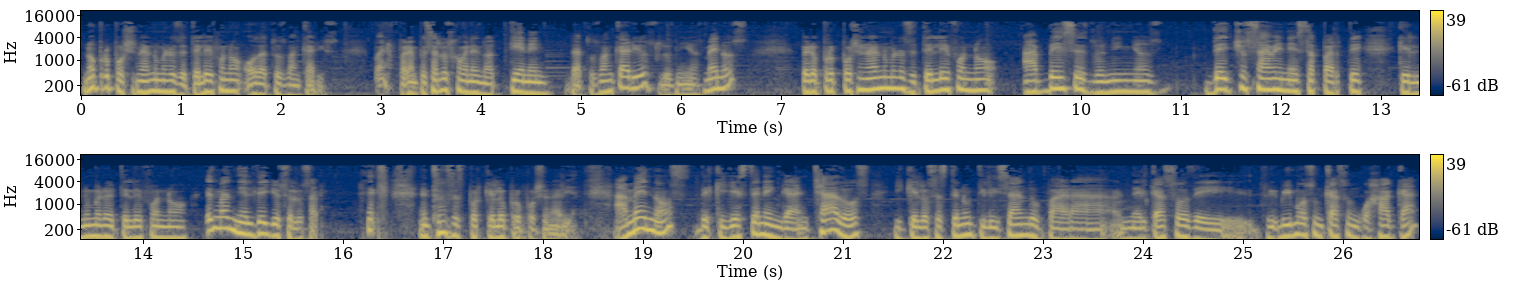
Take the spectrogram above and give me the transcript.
No proporcionar números de teléfono o datos bancarios. Bueno, para empezar los jóvenes no tienen datos bancarios, los niños menos, pero proporcionar números de teléfono a veces los niños de hecho saben esta parte que el número de teléfono, es más, ni el de ellos se lo saben. Entonces, ¿por qué lo proporcionarían? A menos de que ya estén enganchados y que los estén utilizando para, en el caso de, vimos un caso en Oaxaca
